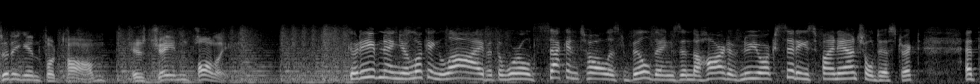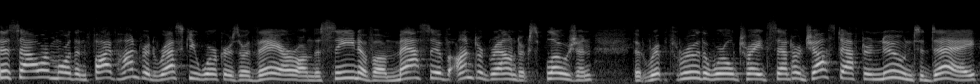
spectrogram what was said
Sitting in for Tom is Jane Pauley. Good evening. You're looking live at the world's second tallest buildings in the heart of New York City's financial district. At this hour, more than 500 rescue workers are there on the scene of a massive underground explosion that ripped through the World Trade Center just after noon today,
